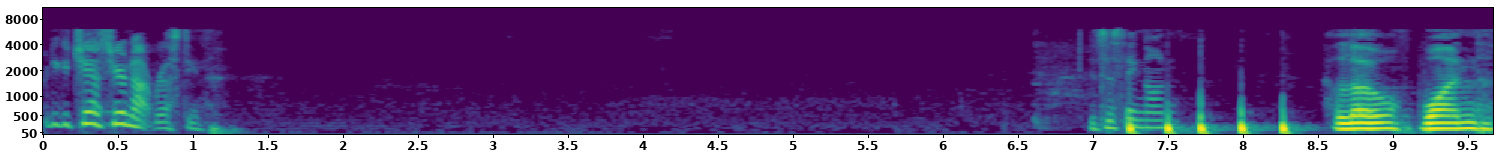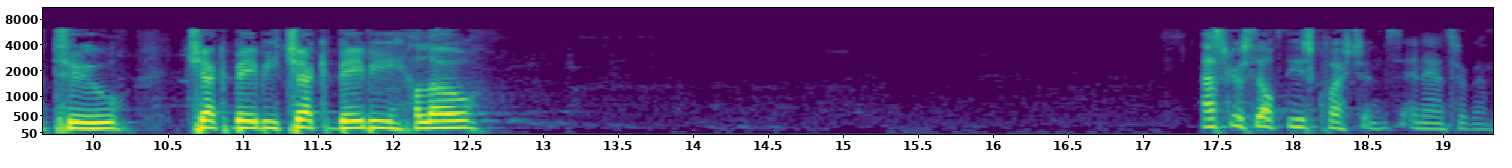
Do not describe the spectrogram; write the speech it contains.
pretty good chance you're not resting. Is this thing on? Hello? One, two. Check, baby. Check, baby. Hello? Ask yourself these questions and answer them.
